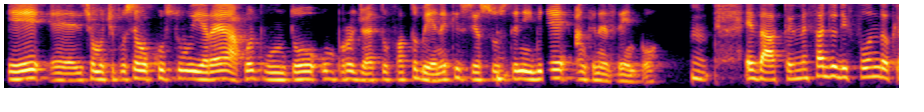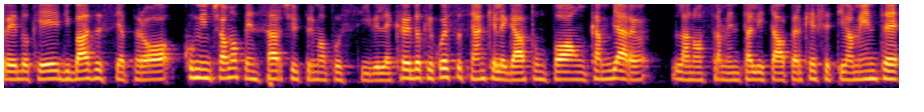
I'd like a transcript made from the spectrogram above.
e eh, diciamo ci possiamo costruire a quel punto un progetto fatto bene che sia sostenibile anche nel tempo. Mm, esatto, il messaggio di fondo credo che di base sia però cominciamo a pensarci il prima possibile. Credo che questo sia anche legato un po' a un cambiare la nostra mentalità perché effettivamente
